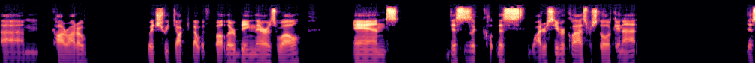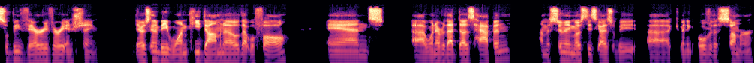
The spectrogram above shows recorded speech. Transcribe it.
um, Colorado, which we talked about with Butler being there as well. And this is a this wide receiver class we're still looking at. This will be very very interesting there's going to be one key domino that will fall, and uh, whenever that does happen, I'm assuming most of these guys will be uh, committing over the summer.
